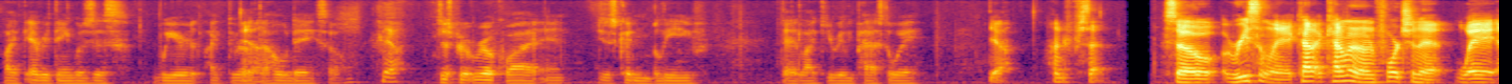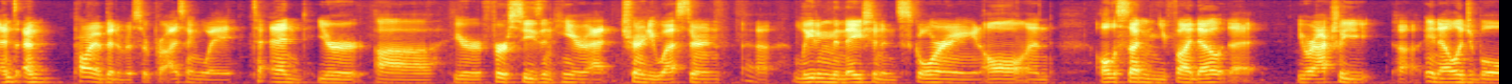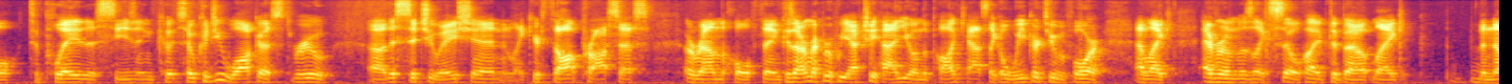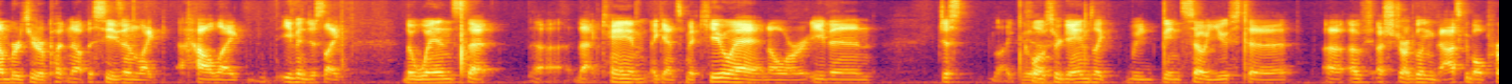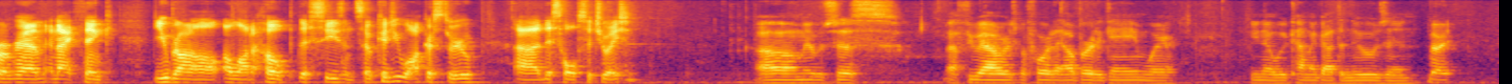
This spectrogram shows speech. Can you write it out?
Like everything was just weird like throughout Yeah. the whole day. So Yeah. just real quiet and you just couldn't believe that like you really passed away. Yeah, Hundred percent. So recently, kind of kind of an unfortunate way, and and probably a bit of a surprising way to end your uh, your first season here at Trinity Western, uh, leading the nation in scoring and all, and all of a sudden you find out that you were actually uh, ineligible to play this season. So could you walk us through uh, this situation and like your thought process around the whole thing? Because I remember we actually had you on the podcast like a week or two before, and like everyone was like so hyped about like the numbers you were putting up this season, like how like even just like the wins that uh, that came against MacEwan or even just like Yeah. closer games, like we'd been so used to a, a, struggling basketball program, and I think you brought a, a lot of hope this season. So could you walk us through uh, this whole situation? Um, it was just a few hours before the Alberta game where, you know, we kind of got the news and Right.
